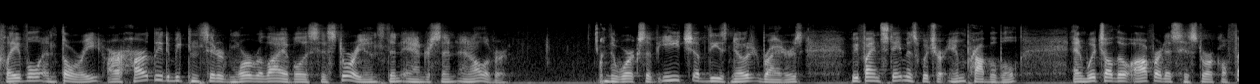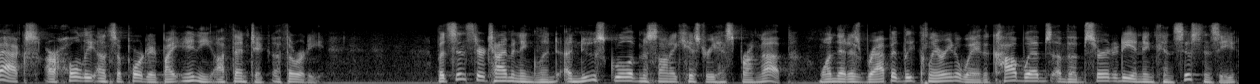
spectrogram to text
Clavel and Thory are hardly to be considered more reliable as historians than Anderson and Oliver. In the works of each of these noted writers, we find statements which are improbable and which, although offered as historical facts, are wholly unsupported by any authentic authority. But since their time in England, a new school of Masonic history has sprung up, one that is rapidly clearing away the cobwebs of absurdity and inconsistency,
